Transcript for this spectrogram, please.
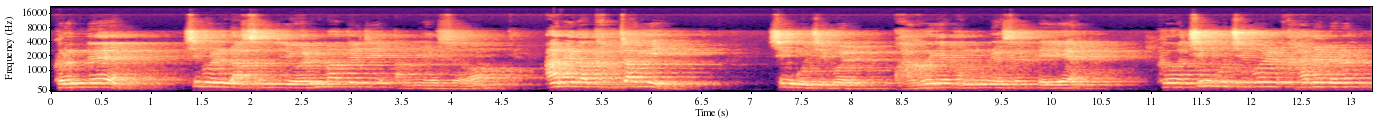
그런데 집을 나선 지 얼마 되지 아니해서 아내가 갑자기 친구 집을 과거에 방문했을 때에 그 친구 집을 가려면은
